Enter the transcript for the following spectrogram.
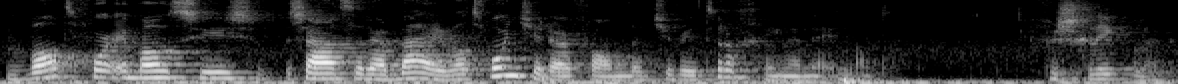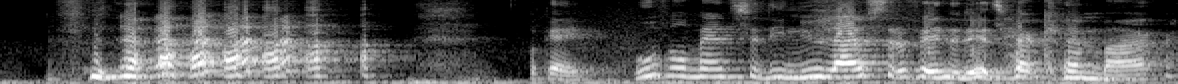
Wat voor emoties zaten daarbij? Wat vond je daarvan dat je weer terugging naar Nederland? Verschrikkelijk. Oké, hoeveel mensen die nu luisteren vinden dit herkenbaar?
